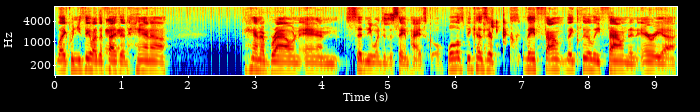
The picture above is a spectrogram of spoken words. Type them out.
Like when you think about the fact that Hannah, Hannah Brown and Sydney went to the same high school. Well, it's because they're they found they clearly found an area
